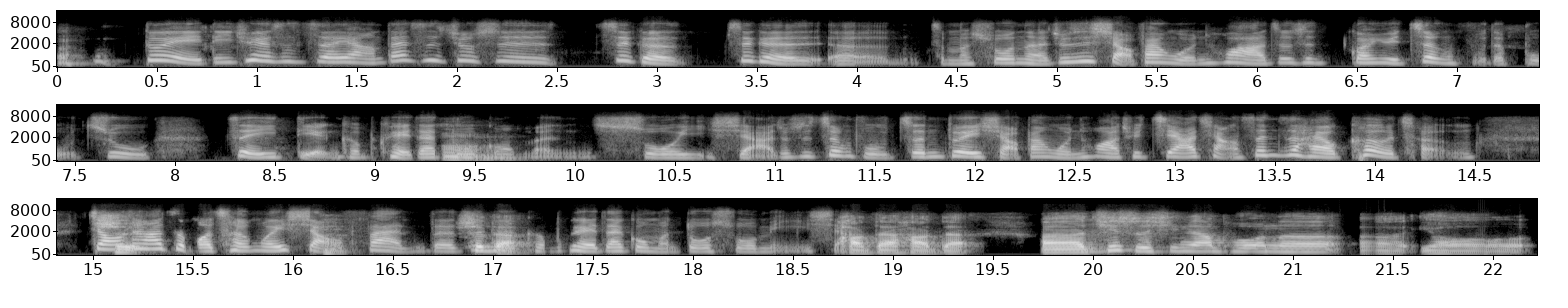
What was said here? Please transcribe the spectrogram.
对，的确是这样。但是就是这个这个呃，怎么说呢？就是小贩文化，就是关于政府的补助这一点，可不可以再多跟我们说一下？嗯、就是政府针对小贩文化去加强，甚至还有课程。教他怎么成为小贩的，这个可不可以再跟我们多说明一下？好的，好的。呃，其实新加坡呢，呃，有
